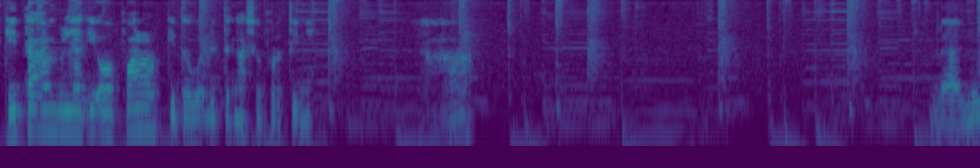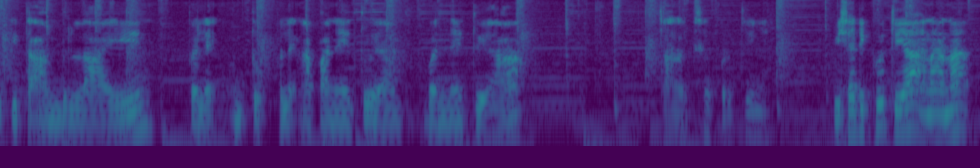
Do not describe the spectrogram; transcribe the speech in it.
Kita ambil lagi oval kita buat di tengah seperti ini. Ya lalu kita ambil lain pelek untuk pelek apanya itu ya bannya itu ya. Tarik seperti ini. Bisa diikuti ya anak-anak.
